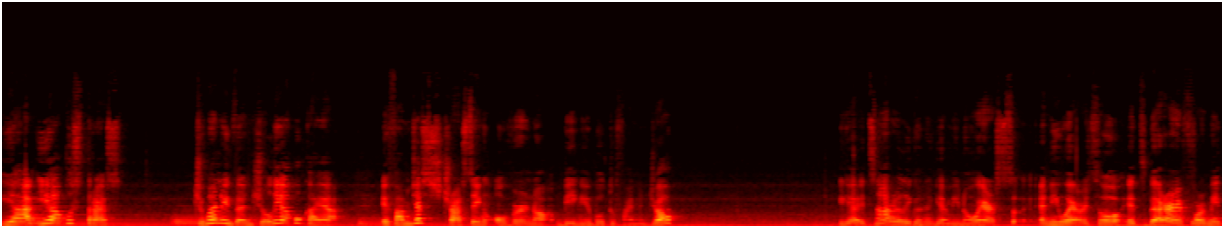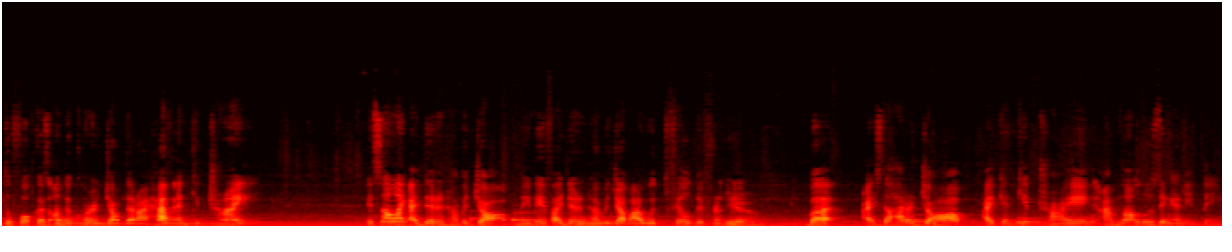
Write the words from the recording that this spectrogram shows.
Ya, iya aku stres. Cuman eventually aku kayak if I'm just stressing over not being able to find a job, yeah, it's not really gonna get me nowhere so, anywhere. So it's better for me to focus on the current job that I have and keep trying. It's not like I didn't have a job. Maybe if I didn't have a job, I would feel differently. Yeah. But I still had a job. I can keep trying. I'm not losing anything.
